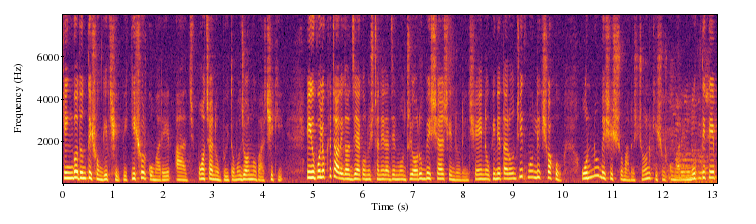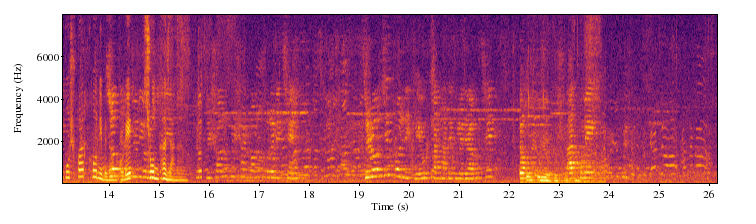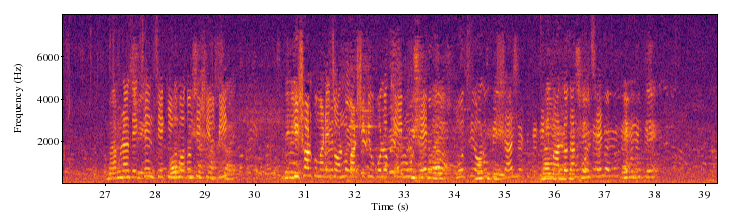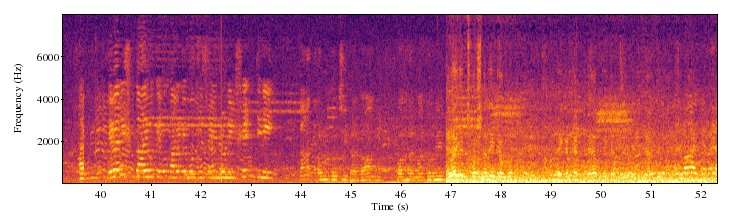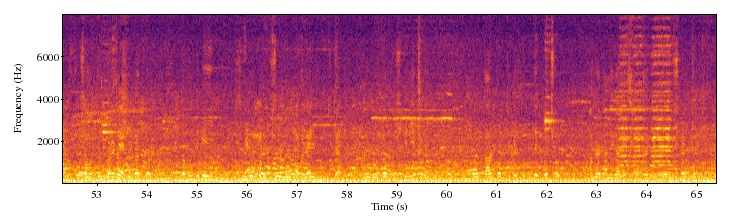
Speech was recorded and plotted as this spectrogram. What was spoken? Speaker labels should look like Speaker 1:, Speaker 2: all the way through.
Speaker 1: কিংবদন্তি সংগীত শিল্পী কিশোর কুমারের আজ পঁচানব্বইতম জন্মবার্ষিকী। এই উপলক্ষে টালিগঞ্জে এক অনুষ্ঠানে রাজ্যের মন্ত্রী অরূপ বিশ্বাস ইন্দ্রনীল সেন অভিনেতা রঞ্জিত মল্লিক সহ অন্য বিশিষ্ট মানুষজন কিশোর কুমারের মূর্তিতে পুষ্পার্ঘ নিবেদন করে শ্রদ্ধা জানান।
Speaker 2: রঞ্জিত মল্লিককে হাতে তুলে দেওয়া হচ্ছে।
Speaker 3: আপনারা দেখছেন যে কিংবদন্তি শিল্পী কিশোর কুমারের জন্মবার্ষিকী উপলক্ষে এই মুহূর্তে মন্ত্রী অরূপ বিশ্বাস তিনি মাল্যদান করছেন।
Speaker 2: এই মুহূর্তে এবারে এবং মাননীয় মন্ত্রী শ্রী ইন্দ্রনীল সেন তিনি
Speaker 4: পালন করছি তার গান কথার মাধ্যমে।
Speaker 5: দু হাজার ছ সালে যখন এখানকার বিধায়ক হইতাম সেই বিধায়কের সমর্থন করেন আশীর্বাদ করেন তখন থেকে এই সুন্দর করে এই মূর্তিটা আমি গৌতম ঘোষকে নিয়ে করি এবং তারপর থেকে প্রত্যেক বছর আমরা গানে গানে শ্রদ্ধাঞ্জলি অনুষ্ঠান করি।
